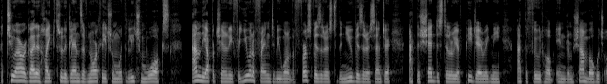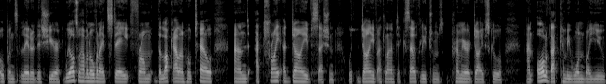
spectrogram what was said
a two hour guided hike through the glens of North Leitrim with the Leitrim Walks, and the opportunity for you and a friend to be one of the first visitors to the new visitor centre at the Shed Distillery of PJ Rigney at the Food Hub in Drumshanbo, which opens later this year. We also have an overnight stay from the Lough Allen Hotel and a try a dive session with Dive Atlantic, South Leitrim's premier dive school. And all of that can be won by you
